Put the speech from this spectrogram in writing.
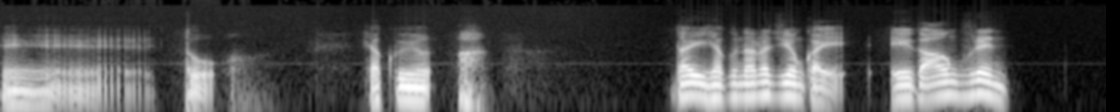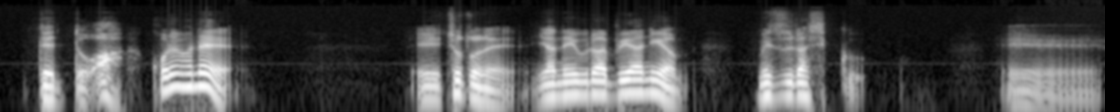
えーと、104、あ、第174回映画アンフレンデッド。あ、これはね、えーちょっとね、屋根裏部屋には珍しく、え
